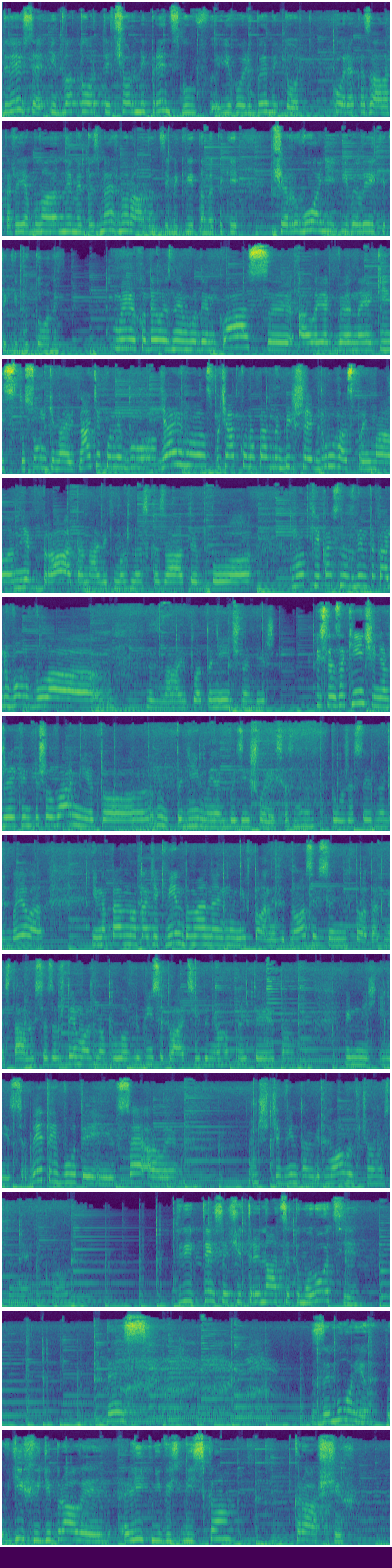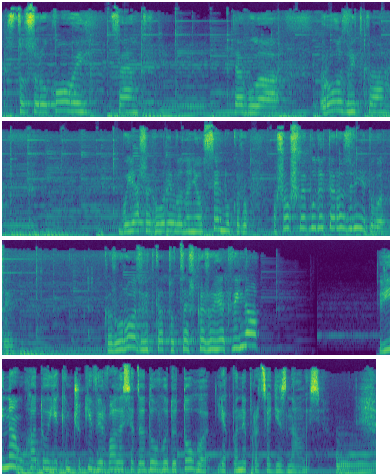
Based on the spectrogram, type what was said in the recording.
дивився, і два торти. Чорний принц був його любимий торт. Оля казала, каже, я була ними безмежно рада цими квітами, такі червоні і великі такі бутони. Ми ходили з ним в один клас, е, але якби на якісь стосунки навіть натяку не було. Я його спочатку, напевно, більше як друга сприймала, ну як брата, навіть можна сказати. Бо ну от якась з ним така любов була, не знаю, платонічна більше. Після закінчення, вже як він пішов в армію, то ну, тоді ми якби зійшлися з ним. Дуже сильно любила. І напевно, так як він до мене, ну ніхто не відносився, ніхто так не ставився. Завжди можна було в будь-якій ситуації до нього прийти. Там він міг і сердитий бути, і все, але ну, щоб він там відмовив чомусь, то ні, ніколи. У 2013 році десь зимою їх відібрали елітні війська кращих, 140-й центр. Це була розвідка. Бо я ще говорила до нього сину, кажу, а що ж ви будете розвідувати? Кажу, розвідка, то це ж кажу, як війна. Війна у хату Якимчуків вірвалася задовго до того, як вони про це дізналися.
